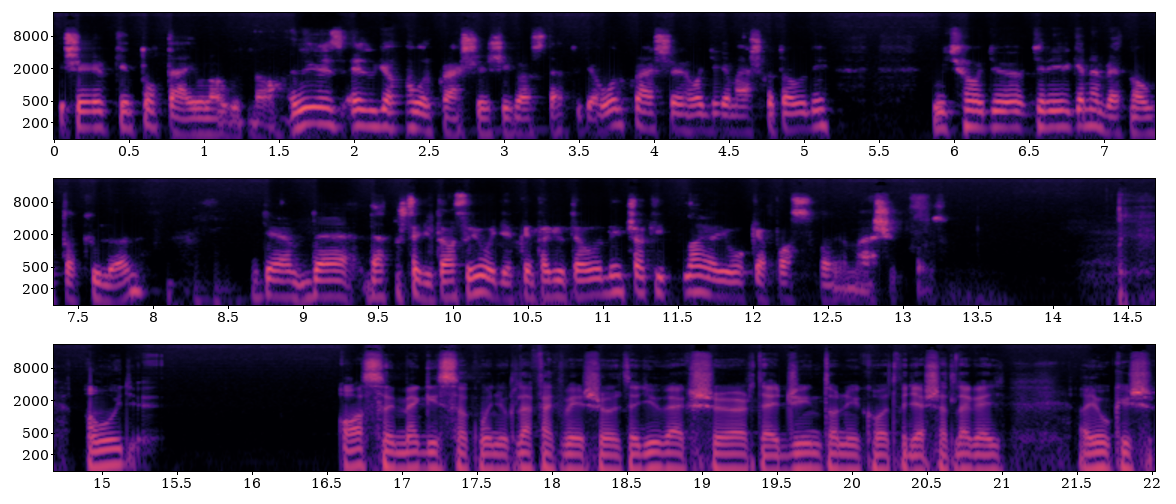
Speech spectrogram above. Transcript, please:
és egyébként totál jól aludna. Ez, ez ugye a horkolásra is igaz, tehát ugye a horkolásra hagyja másokat aludni, úgyhogy ugye régen nem vett aludtak külön, ugye, de, de hát most együtt az, hogy jó egyébként együtt aludni, csak itt nagyon jó kell passzolni a másikhoz. Amúgy az, hogy megisszak mondjuk lefekvésről egy üvegsört, egy gin tonicot, vagy esetleg egy a jó kis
